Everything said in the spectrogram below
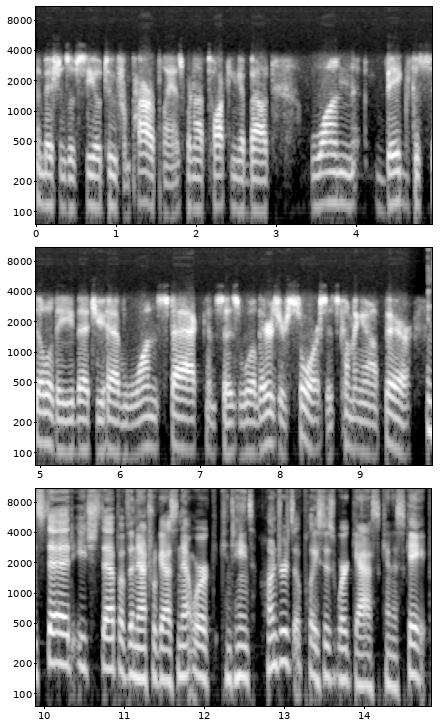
emissions of CO2 from power plants, we're not talking about one big facility that you have one stack and says, well, there's your source, it's coming out there. Instead, each step of the natural gas network contains hundreds of places where gas can escape.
